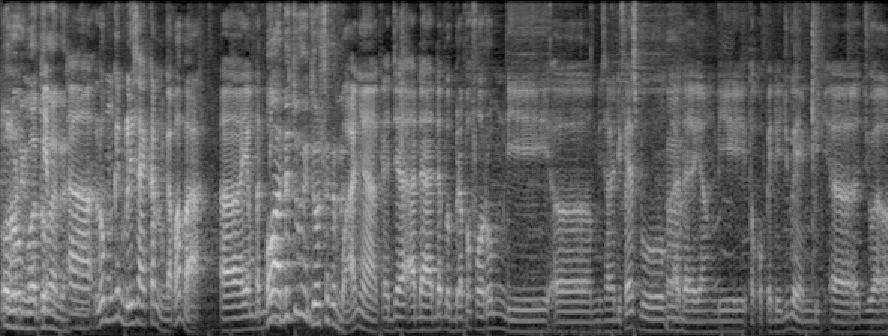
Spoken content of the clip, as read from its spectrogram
Oh, lu mending mungkin patungan ya? eh, lu mungkin beli second nggak apa-apa. Eh, yang penting Oh ada juga yang jual second. ya? banyak aja ada ada beberapa forum di eh, misalnya di Facebook Hmm. ada yang di Tokopedia juga yang eh, jual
